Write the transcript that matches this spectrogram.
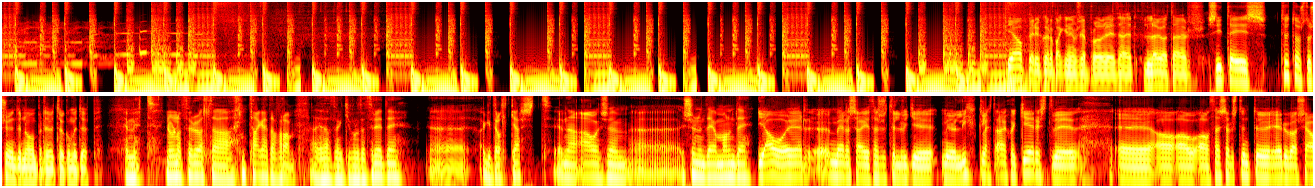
Já, byrju hverju bakinn um sér bróðri, það er laugadagur síðdeis 27. november þegar við tökum þetta upp. Einmitt, núna þurfum við alltaf að taka þetta fram að þáttum við kemur út á þriði uh, það getur allt gerst hérna á þessum uh, sunnundegi og mánundegi Já, og er eh, meira að segja þessu tilviki mjög líklegt að eitthvað gerist við uh, á, á, á þessari stundu erum við að sjá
